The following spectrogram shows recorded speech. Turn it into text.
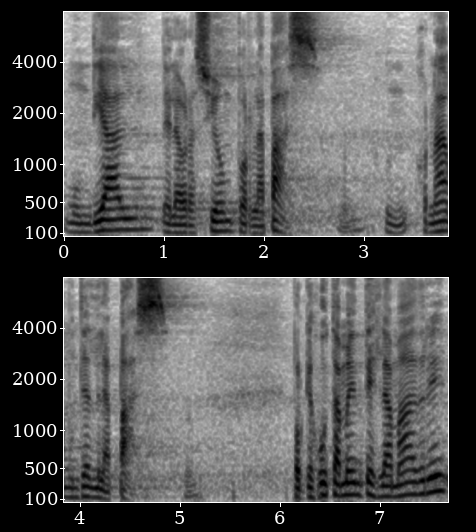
mundial de la oración por la paz, jornada mundial de la paz, porque justamente es la madre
